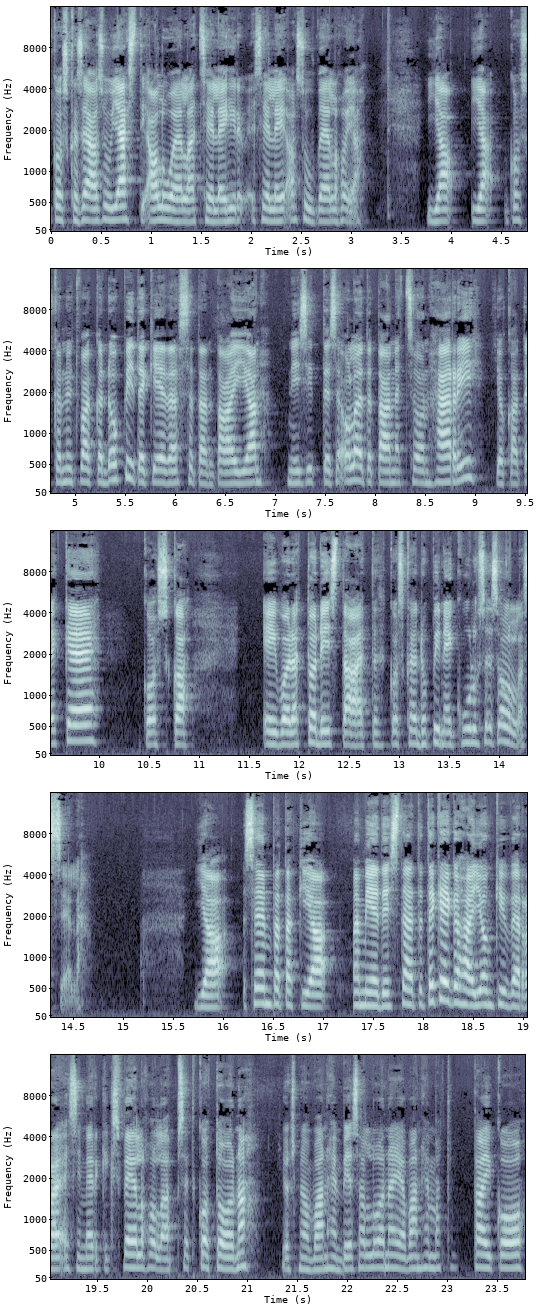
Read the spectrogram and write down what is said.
koska se asuu jästi-alueella, että siellä ei, siellä ei asu velhoja. Ja, ja koska nyt vaikka Dopi tekee tässä tämän taian, niin sitten se oletetaan, että se on Harry, joka tekee, koska ei voida todistaa, että koska Dopin ei kuulu edes olla siellä. Ja senpä takia mä mietin sitä, että tekeeköhän jonkin verran esimerkiksi velholapset kotona, jos ne on vanhempiensa luona ja vanhemmat taikoo,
